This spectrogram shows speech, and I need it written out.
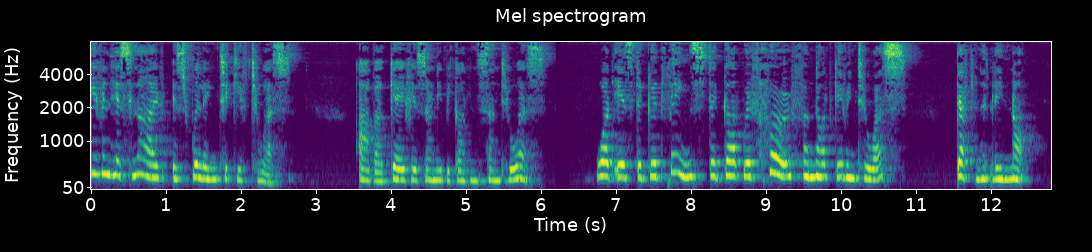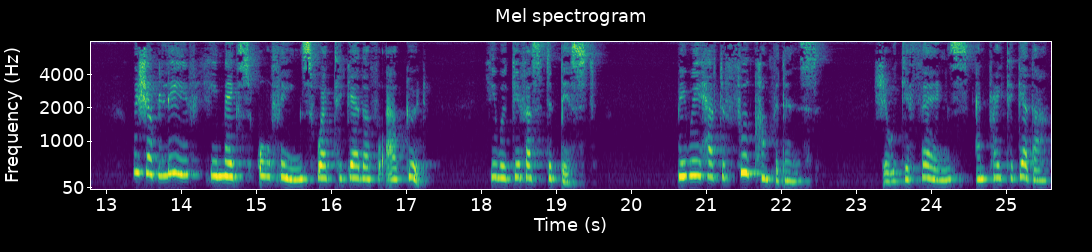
Even His life is willing to give to us. Abba gave His only begotten Son to us. What is the good things that God withhold from not giving to us? Definitely not. We shall believe He makes all things work together for our good he will give us the best. May we have the full confidence. Shall we give thanks and pray together?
